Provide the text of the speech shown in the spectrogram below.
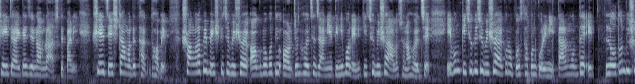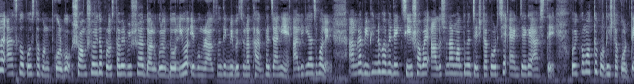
সেই জায়গায় যেন আমরা আসতে পারি। সেই চেষ্টা আমাদের থাকতে হবে। সংলাপে বেশ কিছু বিষয়ে অগ্রগতি অর্জন হয়েছে জানিয়ে তিনি বলেন, কিছু বিষয় আলোচনা হয়েছে এবং কিছু কিছু বিষয় এখন উপস্থাপন করিনি। তার মধ্যে নতুন বিষয় আজকে উপস্থাপন করব। সংশোধিত প্রস্তাবের বিষয়ে দলগুলো দলীয় এবং রাজনৈতিক বিবেচনা থাকবে জানিয়ে আলী রিয়াজ বলেন, আমরা বিভিন্নভাবে দেখছি সবাই আলোচনার মাধ্যমে চেষ্টা করছে এক জায়গায় আসতে। ঐক্যমত্য প্রতিষ্ঠা করতে।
